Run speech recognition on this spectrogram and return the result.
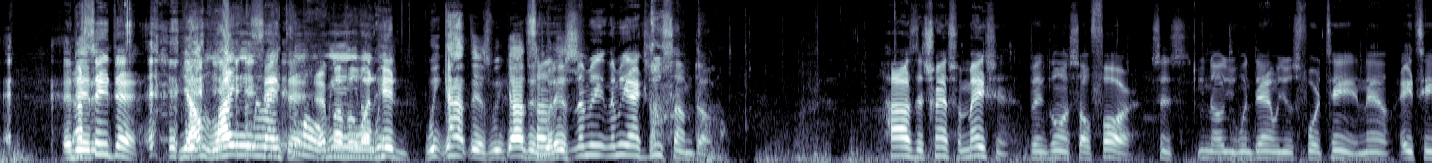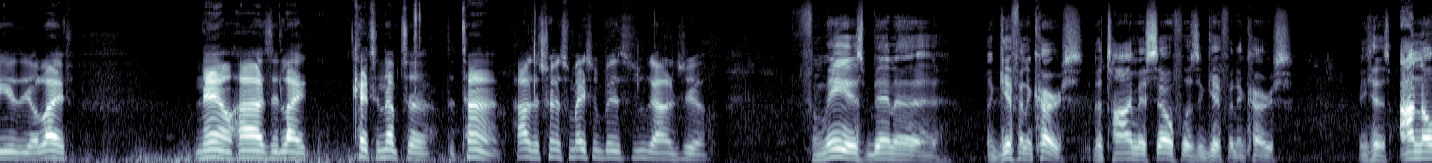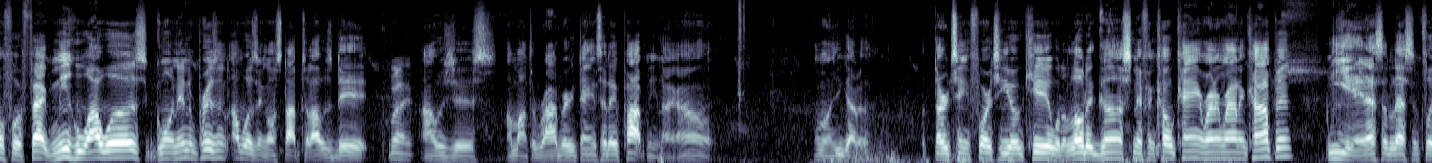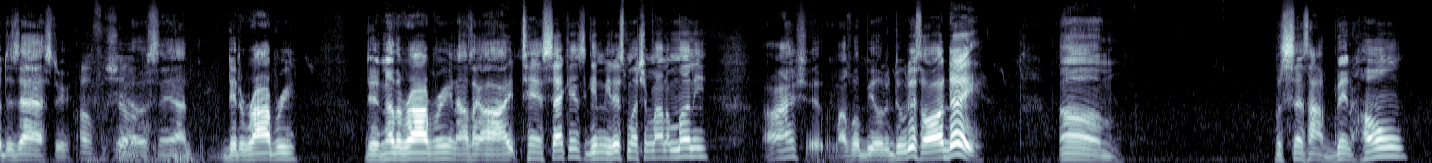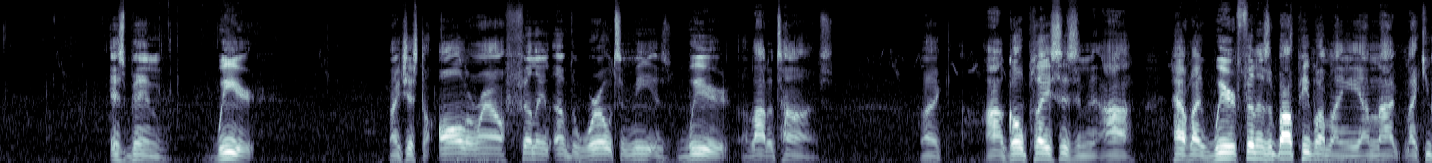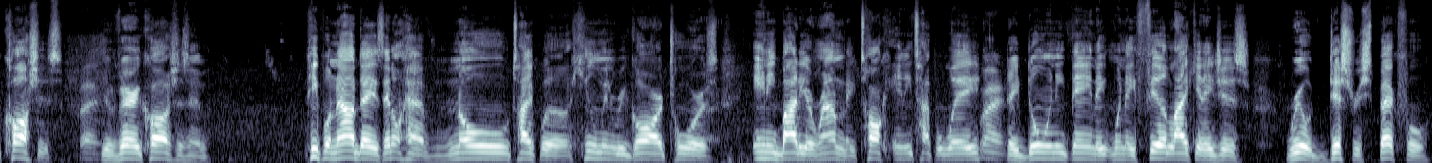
It I seen that. Yeah, I'm lightning. Like, that. come on, That motherfucker wasn't we, hidden. We got this. We got this. So but it's let me let me ask you something though. How's the transformation been going so far since you know you went down when you was 14 now 18 years of your life? Now how is it like catching up to the time? How's the transformation been since you got out of jail? For me, it's been a, a gift and a curse. The time itself was a gift and a curse. Because I know for a fact, me who I was going into prison, I wasn't gonna stop till I was dead. Right. I was just, I'm about to rob everything until they pop me. Like, I don't, come on, you got a, a 13, 14 year old kid with a loaded gun sniffing cocaine running around in Compton? Yeah, that's a lesson for disaster. Oh, for sure. You know what. I'm saying? I did a robbery, did another robbery, and I was like, all right, 10 seconds, give me this much amount of money. All right, shit, might as well be able to do this all day. Um, but since I've been home, it's been weird. Like just the all around feeling of the world to me is weird a lot of times. Like I'll go places and I have like weird feelings about people. I'm like, yeah, I'm not like you cautious. Right. You're very cautious and people nowadays they don't have no type of human regard towards anybody around them. They talk any type of way. Right. They do anything. They when they feel like it, they just real disrespectful.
